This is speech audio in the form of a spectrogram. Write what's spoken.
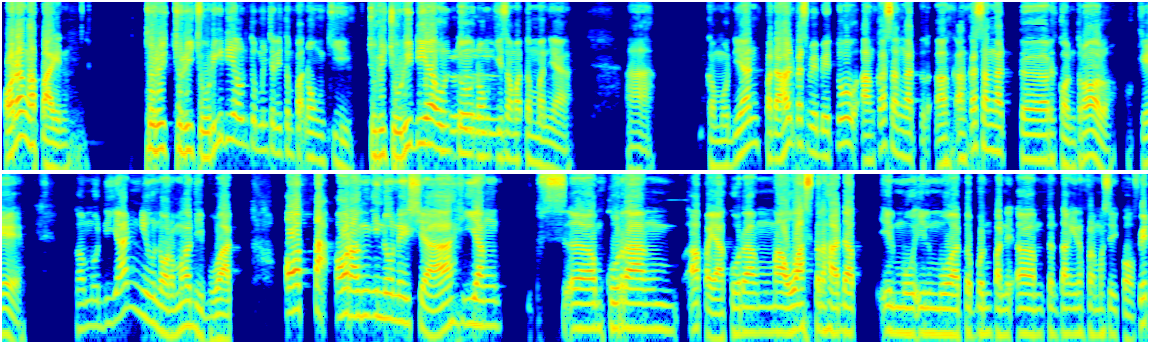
orang ngapain? Curi curi curi dia untuk mencari tempat nongki. Curi curi dia untuk nongki Hmm. sama temannya. Ah kemudian padahal PSBB itu angka sangat ang- angka sangat terkontrol. Oke kemudian new normal dibuat otak orang Indonesia yang em, kurang apa ya kurang mawas terhadap ilmu-ilmu ataupun um, tentang informasi COVID,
